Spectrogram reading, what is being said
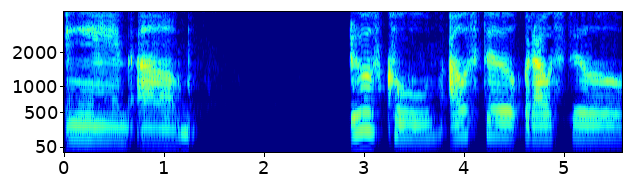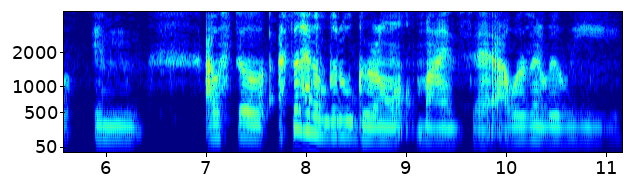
and um, it was cool. I was still, but I was still in. I was still, I still had a little girl mindset. I wasn't really,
